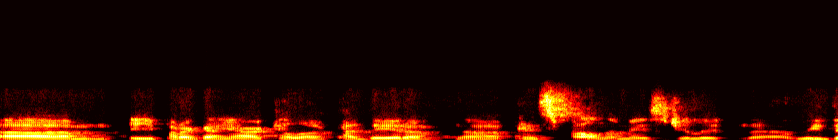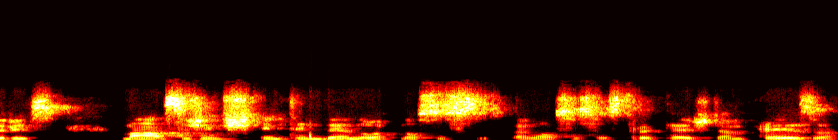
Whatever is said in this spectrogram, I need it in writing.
um, e para ganhar aquela cadeira principal na mesa de líderes, mas a gente entendendo nossas, a nossa estratégia da empresa,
